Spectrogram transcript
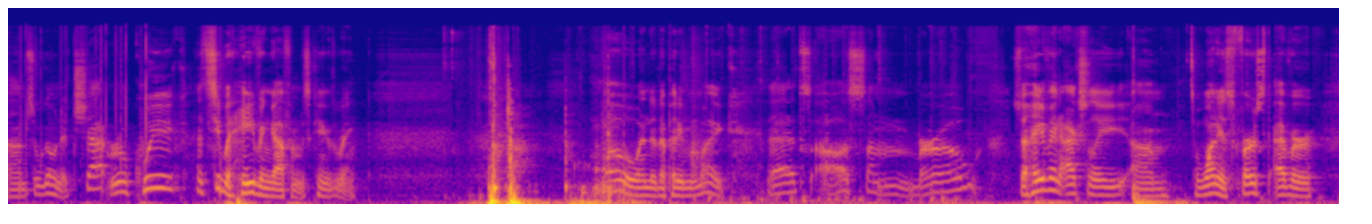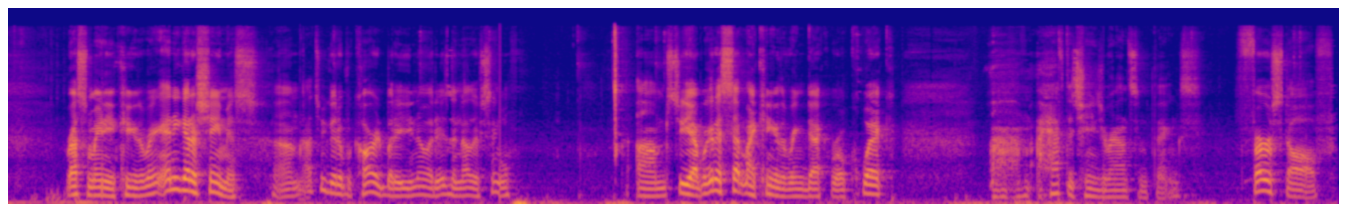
Um, so we're going to chat real quick. Let's see what Haven got from his King's Ring. Whoa, ended up hitting my mic. That's awesome, bro. So Haven actually um, won his first ever WrestleMania King of the Ring, and he got a Sheamus. Um, not too good of a card, but you know it is another single. Um, so yeah, we're gonna set my King of the Ring deck real quick. Um, I have to change around some things. First off,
